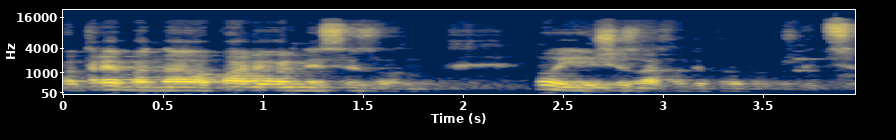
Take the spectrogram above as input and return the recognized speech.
потреба на опалювальний сезон. Ну і інші заходи продовжуються.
